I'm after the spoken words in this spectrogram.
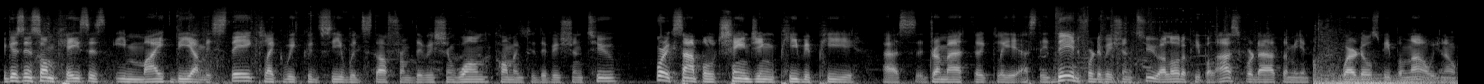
Because in some cases, it might be a mistake, like we could see with stuff from Division 1 coming to Division 2. For example, changing PvP as dramatically as they did for Division 2. A lot of people ask for that. I mean, where are those people now, you know?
